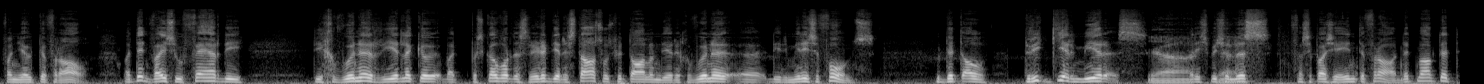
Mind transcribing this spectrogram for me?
van jou te verhaal. Maar dit wys hoe ver die die gewone redelike wat beskou word as redelik deur 'n staatshospitaal en deur die gewone uh, die, die mediese fonds hoe dit al 3 keer meer is ja, dat die spesialis ja. vir sy pasiënte vra. Dit maak dit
